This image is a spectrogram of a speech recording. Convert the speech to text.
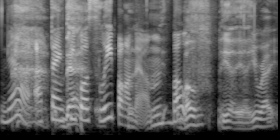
Yeah, I think That- people sleep on them both. Both. Yeah, yeah, you're right.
